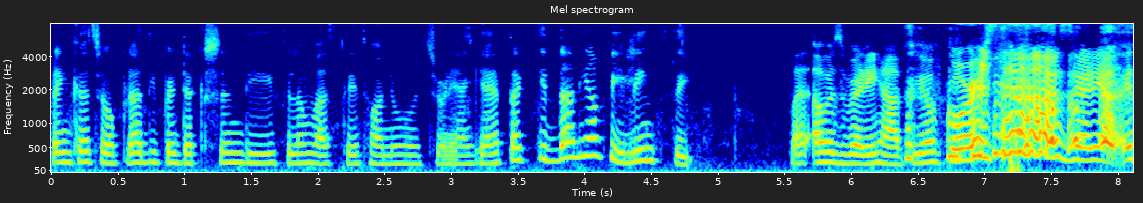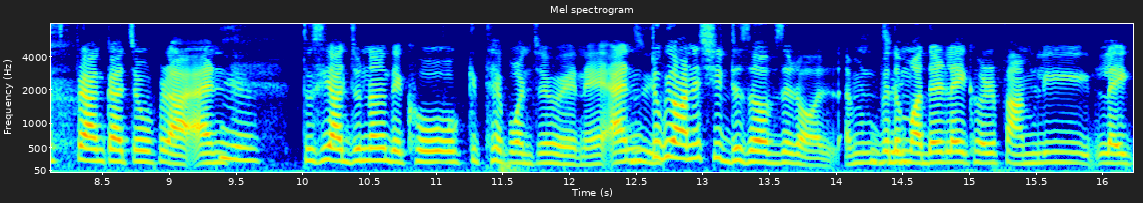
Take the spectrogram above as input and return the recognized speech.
ਪ੍ਰਿੰਕਾ ਚੋਪੜਾ ਦੀ ਪ੍ਰੋਡਕਸ਼ਨ ਦੀ ਫਿਲਮ ਵਾਸਤੇ ਤੁਹਾਨੂੰ ਚੁਣਿਆ ਗਿਆ ਹੈ, ਤਾਂ ਕਿੱਦਾਂ ਦੀਆਂ ਫੀਲਿੰਗਸ ਸੀ But I was very happy, of course. I was very happy. It's Priyanka Chopra, and ਤੁਸੀਂ ਅੱਜ ਉਹਨਾਂ ਨੂੰ ਦੇਖੋ ਉਹ ਕਿੱਥੇ ਪਹੁੰਚੇ ਹੋਏ ਨੇ ਐਂਡ ਜੀ। To be honest she deserves it all I mean with a ਜੀ। Mother like her family like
